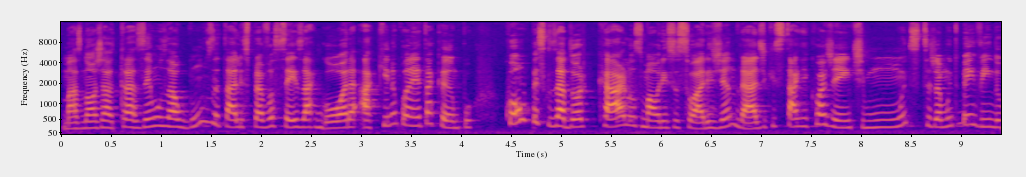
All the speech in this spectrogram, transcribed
mas nós já trazemos alguns detalhes para vocês agora aqui no Planeta Campo com o pesquisador Carlos Maurício Soares de Andrade, que está aqui com a gente. Muito, seja muito bem-vindo,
